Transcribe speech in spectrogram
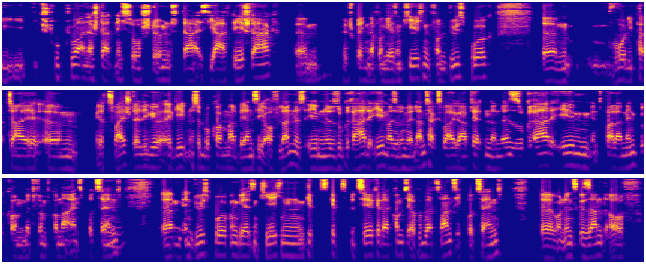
die, die Struktur an der Stadt nicht so stimmt, da ist die AfD stark. Ähm, wir sprechen da von Gelsenkirchen, von Duisburg ähm, wo die Partei ähm, ja, zweistellige Ergebnisse bekommen hat, während sie auf Landesebene so gerade eben, also wenn wir Landtagswahl gehabt hätten, dann wären sie so gerade eben ins Parlament gekommen mit 5,1 Prozent. Mhm. Ähm, in Duisburg und Gelsenkirchen gibt es Bezirke, da kommt sie auf über 20 Prozent äh, und insgesamt auf,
